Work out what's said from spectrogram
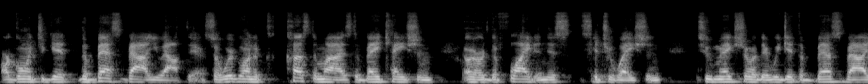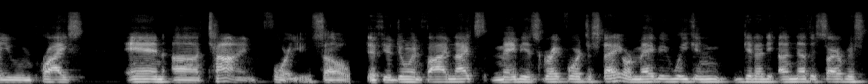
are going to get the best value out there. So we're going to customize the vacation or the flight in this situation to make sure that we get the best value and price and uh, time for you. So if you're doing five nights, maybe it's great for it to stay, or maybe we can get a, another service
